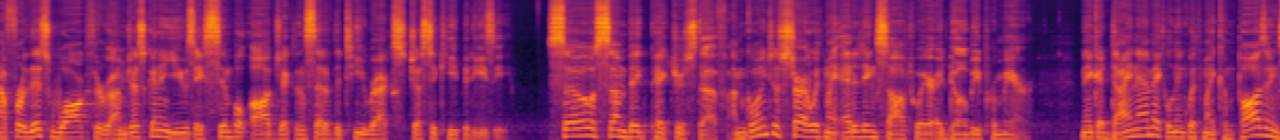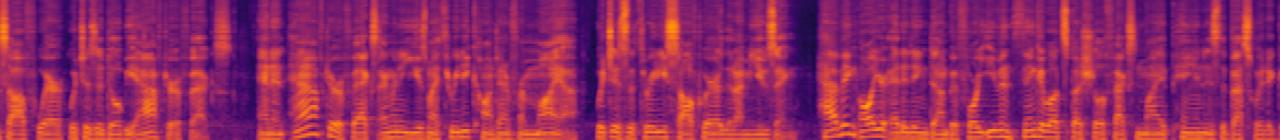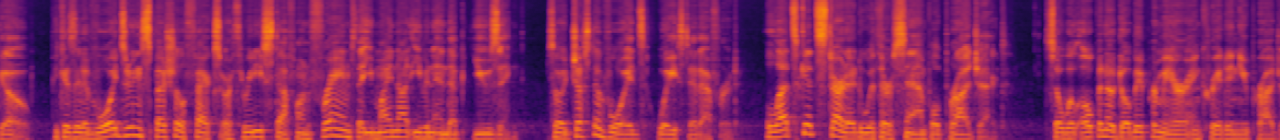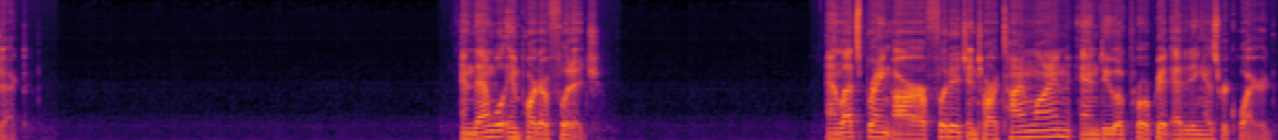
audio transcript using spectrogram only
Now for this walkthrough, I'm just going to use a simple object instead of the T-Rex just to keep it easy. So some big picture stuff. I'm going to start with my editing software Adobe Premiere. Make a dynamic link with my compositing software which is Adobe After Effects. And in After Effects, I'm going to use my 3D content from Maya, which is the 3D software that I'm using. Having all your editing done before you even think about special effects in my opinion is the best way to go because it avoids doing special effects or 3D stuff on frames that you might not even end up using. So it just avoids wasted effort. Let's get started with our sample project. So we'll open Adobe Premiere and create a new project. And then we'll import our footage. And let's bring our footage into our timeline and do appropriate editing as required.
